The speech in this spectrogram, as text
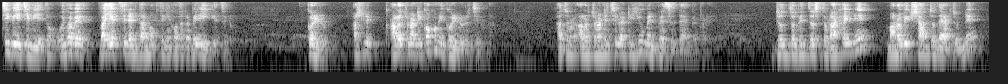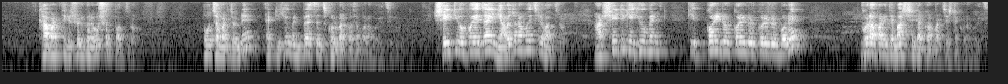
চিবিয়ে চিবিয়ে। তো ওইভাবে বাই অ্যাক্সিডেন্ট তার মুখ থেকে কথাটা বেরিয়ে গিয়েছিল। করিডোর। আসলে আলোচনাটি কখনোই করিডোরে ছিল না। আলোচনাটি ছিল একটি হিউম্যান প্যাসেজ দেওয়ার ব্যাপারে। যুদ্ধ বিধ্বস্ত রাখাইনে মানবিক সাহায্য দেওয়ার জন্যে খাবার থেকে শুরু করে ওষুধপত্র পৌঁছাবার জন্য একটি হিউম্যান প্যাসেজ খোলবার কথা বলা হয়েছিল। সেইটিও হয়ে যায়নি, আলোচনা হয়েছিল মাত্র। আর সেইটিকে হিউম্যান কি করিডোর করিডোর করিডোর বলে ঘোলা পানিতে মাছ শিকার করবার চেষ্টা করা হয়েছে।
